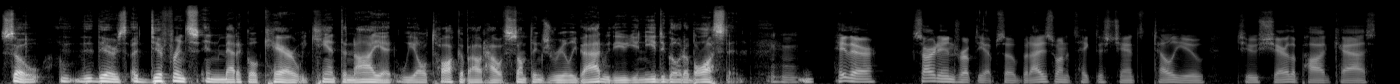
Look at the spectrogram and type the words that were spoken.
So th- there's a difference in medical care. We can't deny it. We all talk about how if something's really bad with you, you need to go to Boston. Hey there. Sorry to interrupt the episode, but I just want to take this chance to tell you to share the podcast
